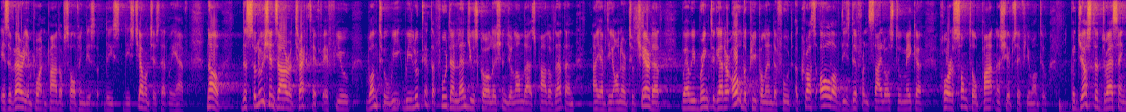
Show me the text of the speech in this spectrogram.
is a very important part of solving these, these, these challenges that we have. Now, the solutions are attractive if you want to. We, we looked at the Food and Land Use Coalition, Yolanda is part of that, and I have the honor to chair that, where we bring together all the people in the food across all of these different silos to make a horizontal partnerships, if you want to. But just addressing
